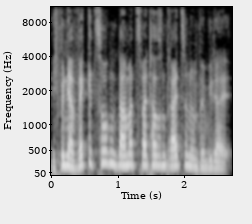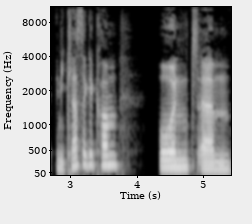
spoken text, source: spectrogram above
Ich bin ja weggezogen damals 2013 und bin wieder in die Klasse gekommen. Und ähm,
